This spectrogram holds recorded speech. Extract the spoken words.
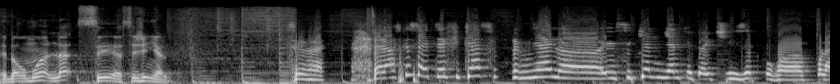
Et ben, au moins, là, c'est, c'est génial. C'est vrai. Et alors, est-ce que ça a été efficace le miel euh, Et c'est quel miel que tu as utilisé pour, euh, pour la.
